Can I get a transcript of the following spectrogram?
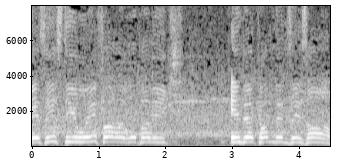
Es ist die UEFA Europa League in der kommenden Saison.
